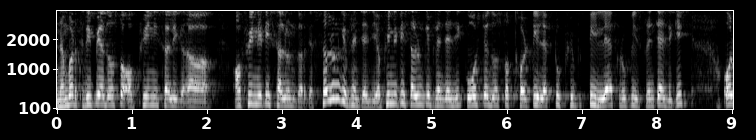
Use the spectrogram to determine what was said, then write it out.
नंबर थ्री पे है दोस्तों ऑफिनी सली ऑफिनिटी सलून करके। सलून की फ्रेंचाइजी ऑफिनिटी सलून की फ्रेंचाइजी कॉस्ट है दोस्तों thirty lakh to fifty lakh rupees franchisee की। और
